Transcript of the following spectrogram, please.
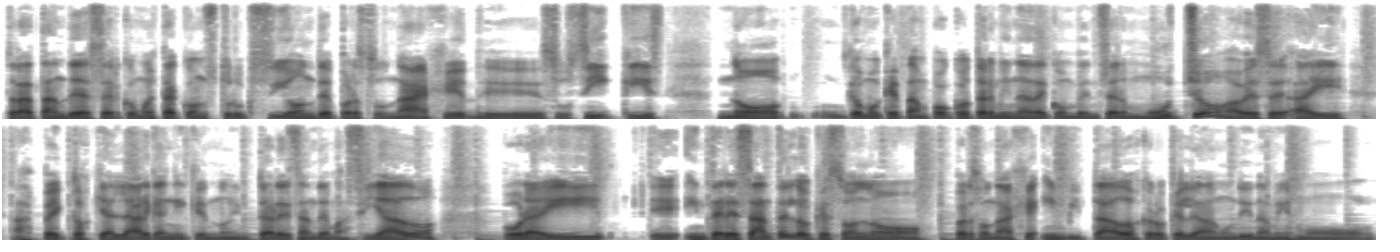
tratan de hacer como esta construcción de personaje, de su psiquis, no como que tampoco termina de convencer mucho, a veces hay aspectos que alargan y que no interesan demasiado, por ahí eh, interesante lo que son los personajes invitados, creo que le dan un dinamismo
